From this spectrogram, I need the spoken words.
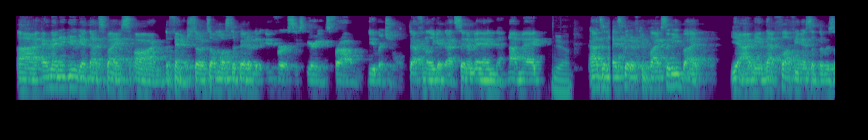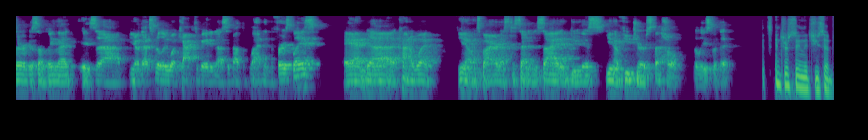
Uh, and then you do get that spice on the finish. So it's almost a bit of an inverse experience from the original. Definitely get that cinnamon, that nutmeg. Yeah. Adds a nice bit of complexity. But yeah, I mean, that fluffiness of the reserve is something that is, uh, you know, that's really what captivated us about the blend in the first place. And uh, kind of what you know, inspired us to set it aside and do this, you know, future special release with it. It's interesting that you said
